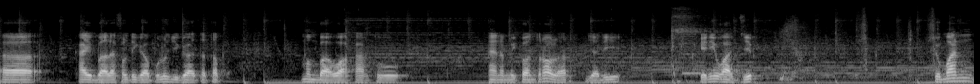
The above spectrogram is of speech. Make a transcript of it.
eh, Kaiba level 30 juga tetap membawa kartu enemy controller. Jadi ini wajib. Cuman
